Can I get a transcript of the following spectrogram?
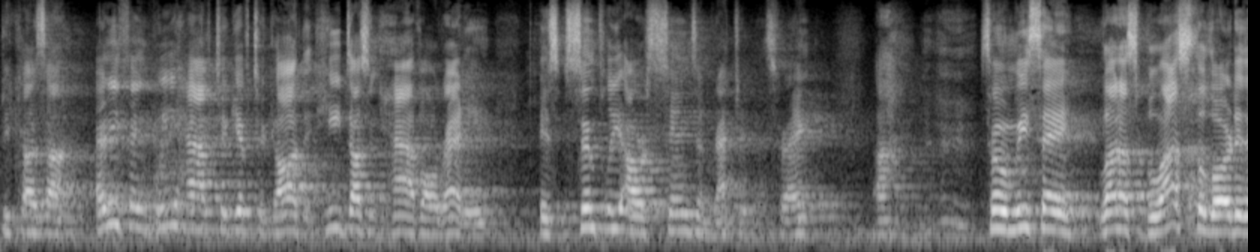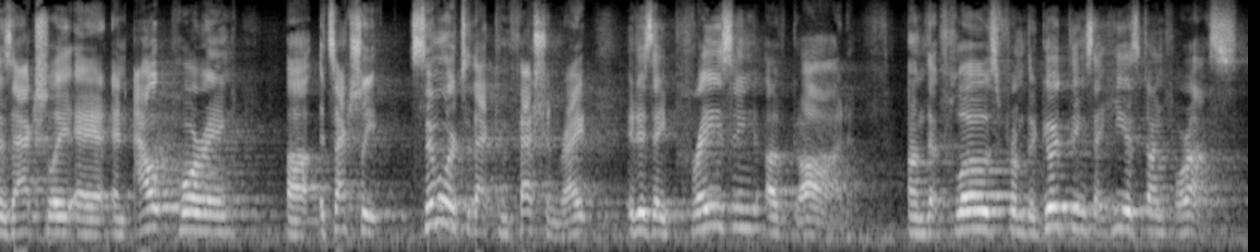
because uh, anything we have to give to God that he doesn't have already is simply our sins and wretchedness, right? Uh, so when we say, let us bless the Lord, it is actually a, an outpouring. Uh, it's actually similar to that confession, right? It is a praising of God um, that flows from the good things that He has done for us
